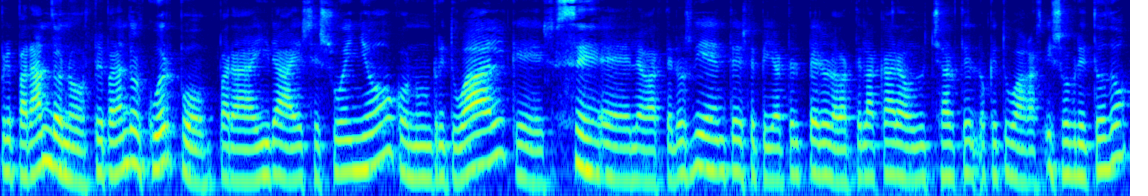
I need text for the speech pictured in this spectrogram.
preparándonos, preparando el cuerpo para ir a ese sueño con un ritual que es Sí. eh, lavarte los dientes, cepillarte el pelo, lavarte la cara o ducharte, lo que tú hagas. Y sobre todo,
